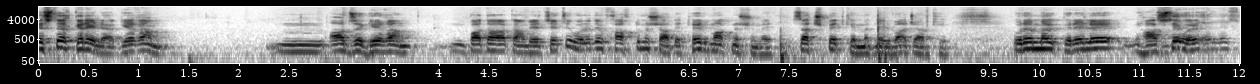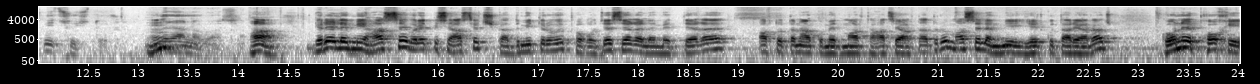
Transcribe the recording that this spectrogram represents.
Այստեղ գրել է Գեգամ ԱՁ գեղամ պատահական վերցեցի, որովհետև խախտումը շատ է, թեր մակնշում է, սա չպետք է մտնել վաճառքի։ Ուրեմն գրել է հասցե, որ Էլես մի ցույց տուր։ Նրանով ասա։ Հա, գրել է մի հասցե, որ այդպեսի հասցե չկա, Դմիտրովի փողոց։ Ես եղել եմ այդ տեղը, ավտոտնակում այդ մարդը հացի արտադրում, ասել եմ մի 2 տարի առաջ, գոնե փոխի,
